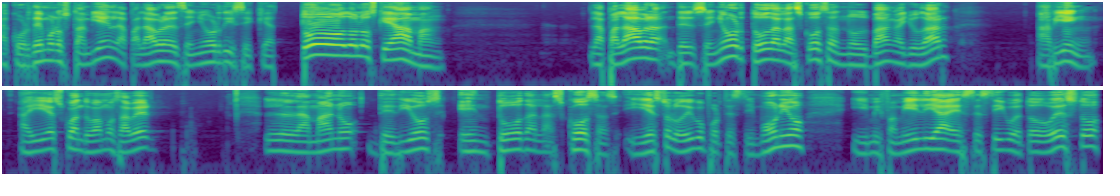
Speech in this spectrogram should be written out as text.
Acordémonos también, la palabra del Señor dice que a todos los que aman la palabra del Señor, todas las cosas nos van a ayudar a bien. Ahí es cuando vamos a ver la mano de Dios en todas las cosas. Y esto lo digo por testimonio y mi familia es testigo de todo esto.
